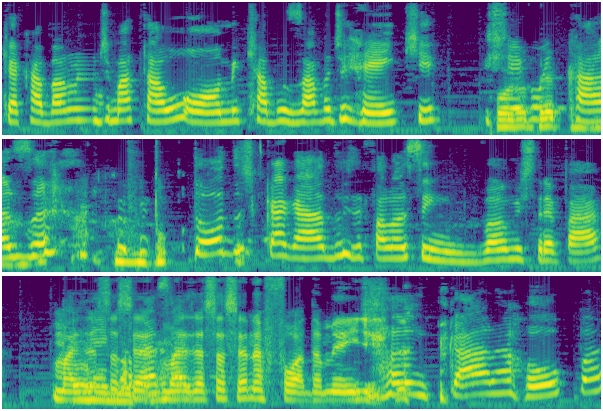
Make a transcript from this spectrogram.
que acabaram de matar o homem que abusava de Hank chegam em casa todos cagados e falam assim: vamos trepar. Mas essa, cena, mas essa cena é foda, Mandy. Arrancar a roupa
